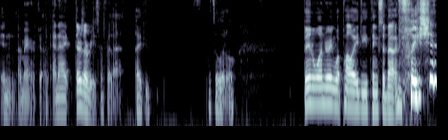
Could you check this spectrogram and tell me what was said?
in America, and I there's a reason for that. I do. It's a little. Been wondering what Pauly D thinks about inflation.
